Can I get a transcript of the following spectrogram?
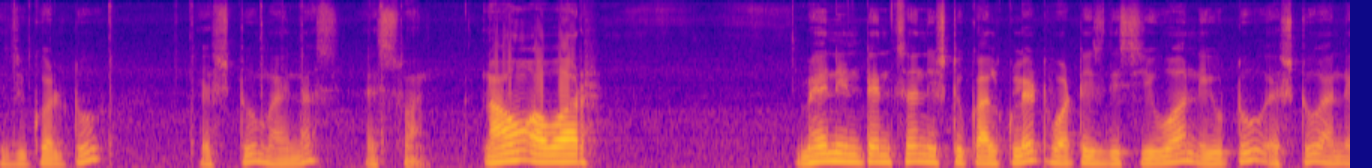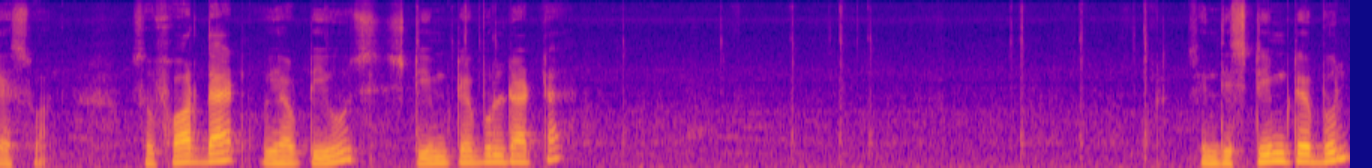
is equal to S 2 minus S 1. Now, our main intention is to calculate what is this U 1, U 2, S 2 and S 1. So, for that we have to use steam table data. So, in the steam table,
